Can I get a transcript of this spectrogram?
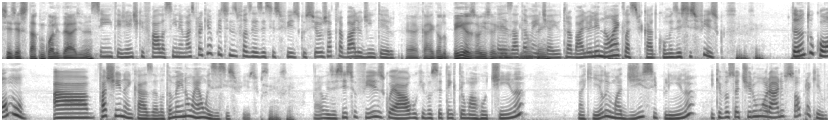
se exercitar com qualidade, né? Sim, tem gente que fala assim, né? Mas para que eu preciso fazer exercício físico se eu já trabalho o dia inteiro? É, carregando peso, isso aqui. Exatamente. Tem... Aí o trabalho ele não é classificado como exercício físico. Sim, sim, Tanto como a faxina em casa, ela também não é um exercício físico. sim, sim. né? O exercício físico é algo que você tem que ter uma rotina naquilo e uma disciplina e que você tira um horário só para aquilo.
